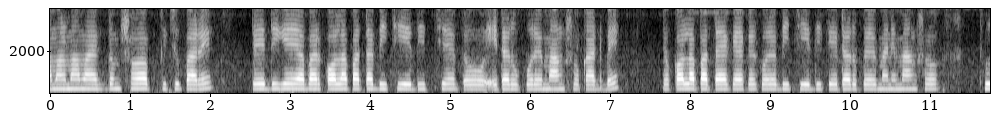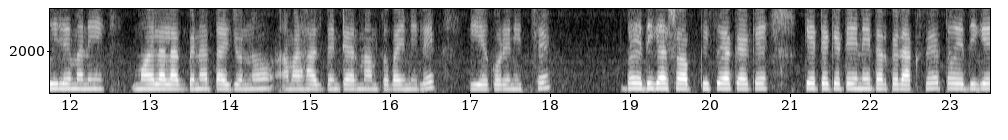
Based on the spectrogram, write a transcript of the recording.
আমার মামা একদম সব কিছু পারে। তো এদিকে আবার কলা পাতা বিছিয়ে দিচ্ছে, তো এটার উপরে মাংস কাটবে। তো কলা পাতা একে একে করে বিছিয়ে দিচ্ছে, এটার উপরে মানে মাংস থুইলে মানে ময়লা লাগবে না, তাই জন্য আমার হাজব্যান্ড আর মামতো ভাই মিলে ইয়ে করে নিচ্ছে। তো এদিকে সব কিছু একে একে কেটে কেটে এনে এটার পে রাখছে। তো এদিকে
